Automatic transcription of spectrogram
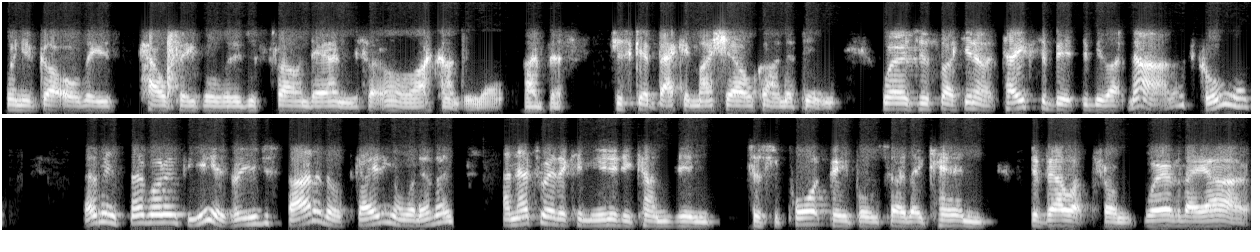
when you've got all these hell people that are just throwing down and you say, oh, I can't do that. I best just get back in my shell kind of thing. Whereas just like, you know, it takes a bit to be like, nah, that's cool. I've been snowboarding for years, or you just started or skating or whatever. And that's where the community comes in to support people so they can develop from wherever they are.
